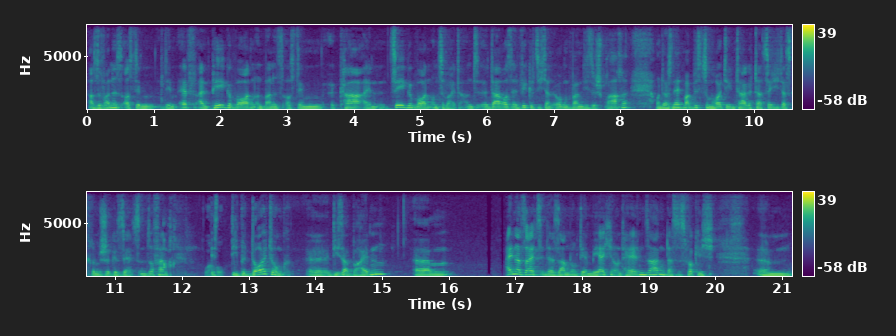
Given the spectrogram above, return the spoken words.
Also wann ist aus dem, dem F ein P geworden und wann ist aus dem K ein C geworden und so weiter. Und äh, daraus entwickelt sich dann irgendwann diese Sprache und das nennt man bis zum heutigen Tage tatsächlich das Grimmsche Gesetz. Insofern Ach, wow. ist die Bedeutung äh, dieser beiden ähm, einerseits in der Sammlung der Märchen und Heldensagen, das ist wirklich ähm,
